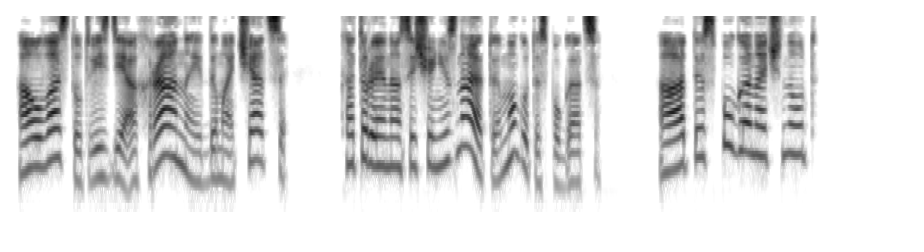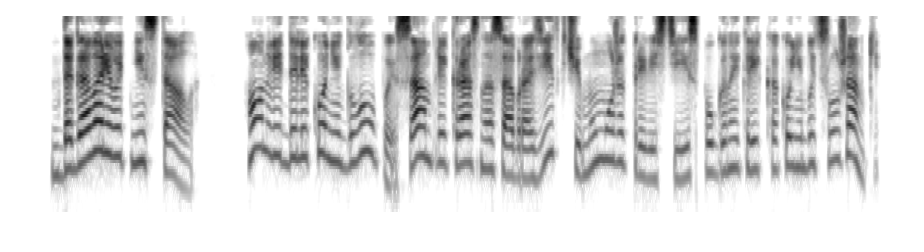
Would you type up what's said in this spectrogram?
А у вас тут везде охрана и домочадцы, которые нас еще не знают и могут испугаться. А от испуга начнут...» Договаривать не стала. Он ведь далеко не глупый, сам прекрасно сообразит, к чему может привести испуганный крик какой-нибудь служанки.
